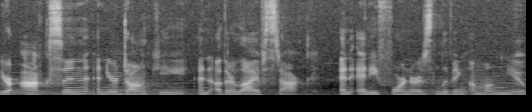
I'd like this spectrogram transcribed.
your oxen and your donkey and other livestock, and any foreigners living among you.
